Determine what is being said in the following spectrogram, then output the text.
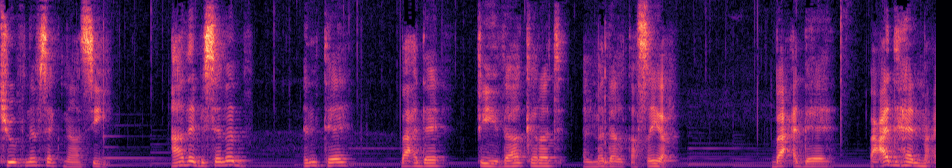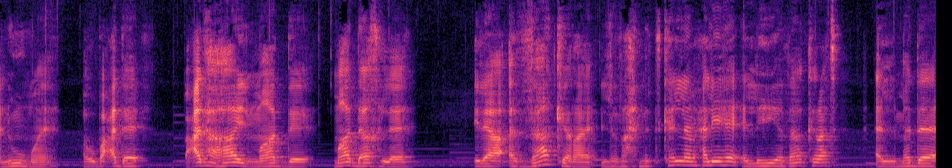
تشوف نفسك ناسيه هذا بسبب أنت بعد في ذاكرة المدى القصير. بعد بعد هالمعلومة أو بعد بعدها هاي المادة ما داخلة إلى الذاكرة اللي راح نتكلم عليها اللي هي ذاكرة المدى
